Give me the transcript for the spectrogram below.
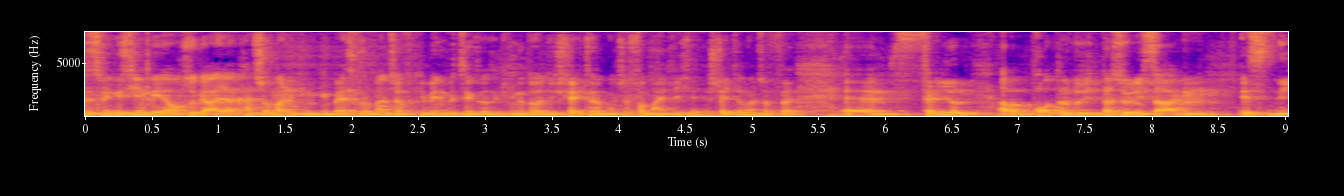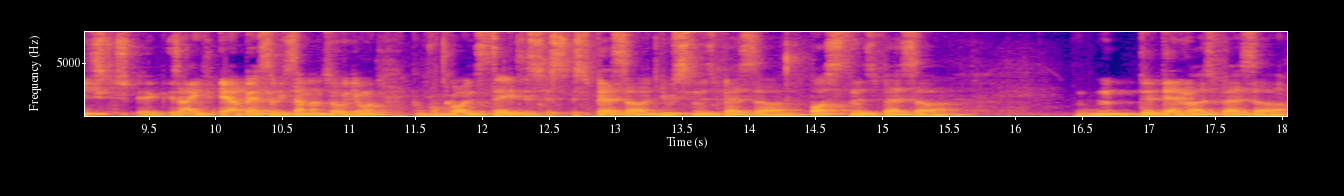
deswegen ist die NBA auch so geil, da kannst du auch mal gegen eine bessere Mannschaft gewinnen, beziehungsweise gegen eine deutlich schlechtere Mannschaft, vermeintlich äh, schlechtere Mannschaft ver- ähm, verlieren. Aber Portland würde ich persönlich sagen, ist nicht, ist eigentlich eher besser wie San Antonio. Golden State ist, ist, ist besser, Houston ist besser, Boston ist besser. Denver ist besser,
